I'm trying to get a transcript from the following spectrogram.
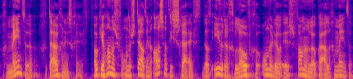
gemeente getuigenis geeft. Ook Johannes veronderstelt in alles wat hij schrijft dat iedere gelovige onderdeel is van een lokale gemeente.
